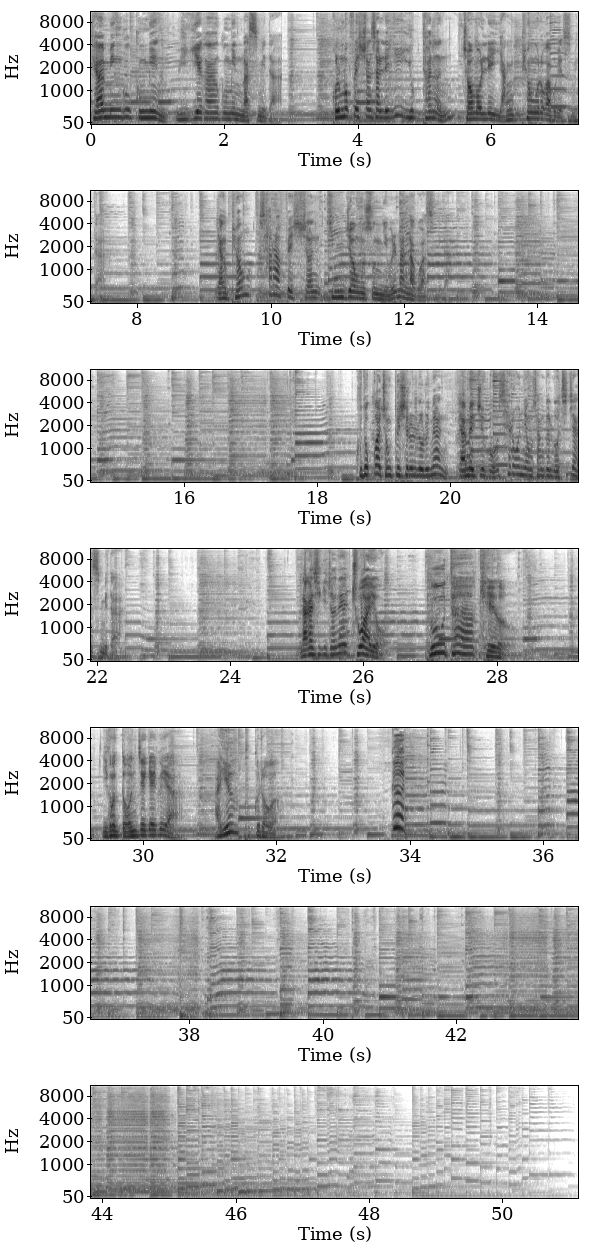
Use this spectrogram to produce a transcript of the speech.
대한민국 국민 위기에 강한 국민 맞습니다. 골목 패션 살리기 6탄은 저 멀리 양평으로 가보겠습니다. 양평 사라 패션 김정숙님을 만나고 왔습니다. 구독과 종표시를 누르면 야매주부 새로운 영상들 놓치지 않습니다. 나가시기 전에 좋아요 부탁해요. 이건 또 언제 개그야? 아유 부끄러워.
